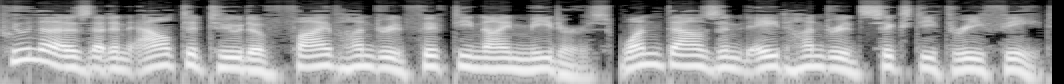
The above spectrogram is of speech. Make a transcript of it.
Pune is at an altitude of 559 metres 1,863 feet.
